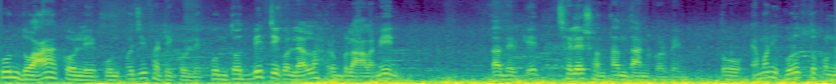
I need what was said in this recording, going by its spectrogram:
কোন দোয়া করলে, কোন অজিফাটি করলে, কোন তদবিরটি করলে আল্লাহ রব্বুল আলমিন তাদেরকে ছেলে সন্তান দান করবেন? তো এমনই গুরুত্বপূর্ণ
